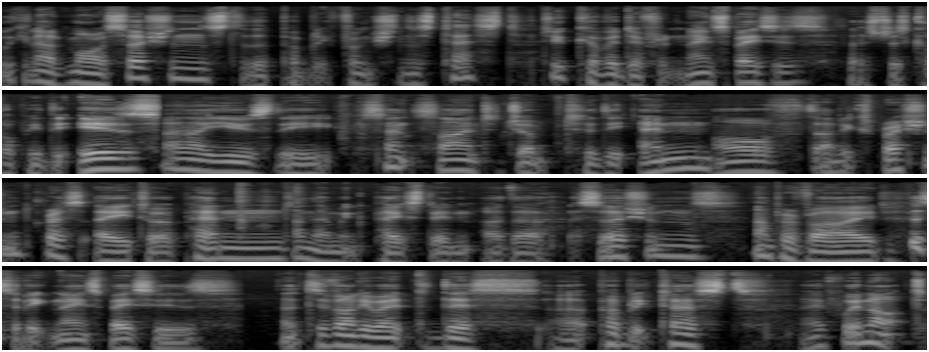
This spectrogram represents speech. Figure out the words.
We can add more assertions to the public functions test to cover different namespaces. Let's just copy the is and I use the percent sign to jump to the end of that expression. Press A to append and then we can paste in other assertions and provide specific namespaces Let's evaluate this uh, public test. If we're not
